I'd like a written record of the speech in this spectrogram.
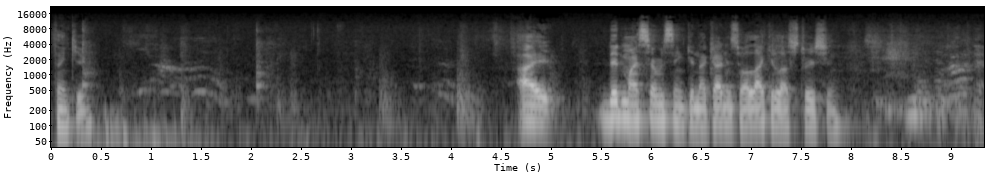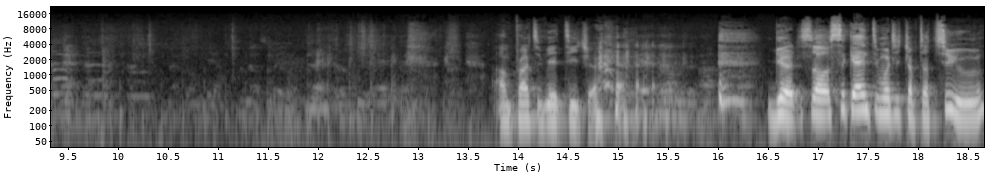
Thank you. I did my service in kindergarten, so I like illustration. I'm proud to be a teacher. Good. So, Second Timothy chapter 2,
